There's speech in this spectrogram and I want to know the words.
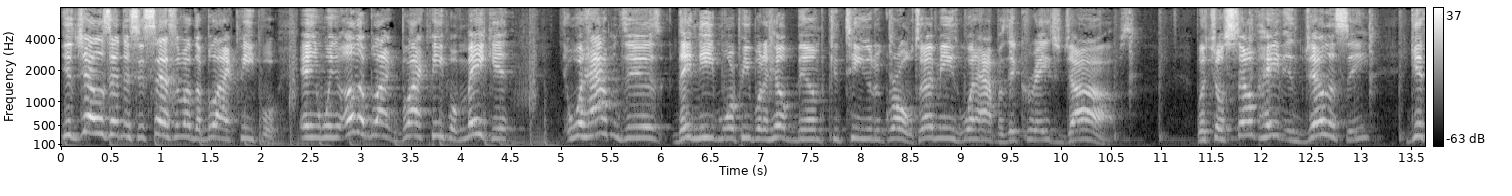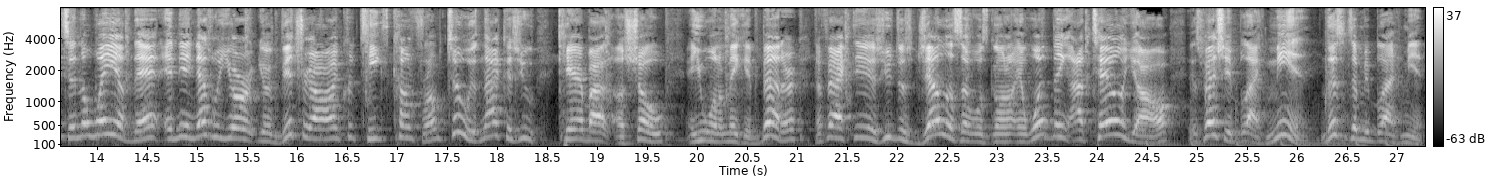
You're jealous at the success of other black people, and when other black black people make it, what happens is they need more people to help them continue to grow. So that means what happens? It creates jobs. But your self hate and jealousy gets in the way of that, and then that's where your your vitriol and critiques come from too. It's not because you care about a show and you want to make it better. The fact is, you're just jealous of what's going on. And one thing I tell y'all, especially black men, listen to me, black men,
